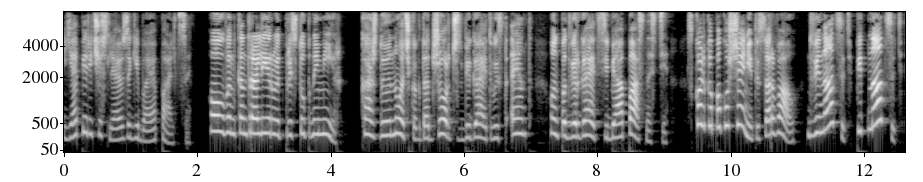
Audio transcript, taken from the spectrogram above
Я перечисляю, загибая пальцы. Оуэн контролирует преступный мир. Каждую ночь, когда Джордж сбегает в Ист-Энд, он подвергает себя опасности. Сколько покушений ты сорвал? Двенадцать? Пятнадцать?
